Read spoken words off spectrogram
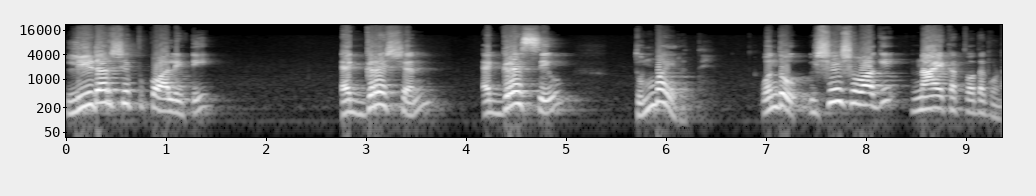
ಲೀಡರ್ಶಿಪ್ ಕ್ವಾಲಿಟಿ ಎಗ್ರೆಷನ್ ಅಗ್ರೆಸಿವ್ ತುಂಬ ಇರುತ್ತೆ. ಒಂದು ವಿಶೇಷವಾಗಿ ನಾಯಕತ್ವದ ಗುಣ.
